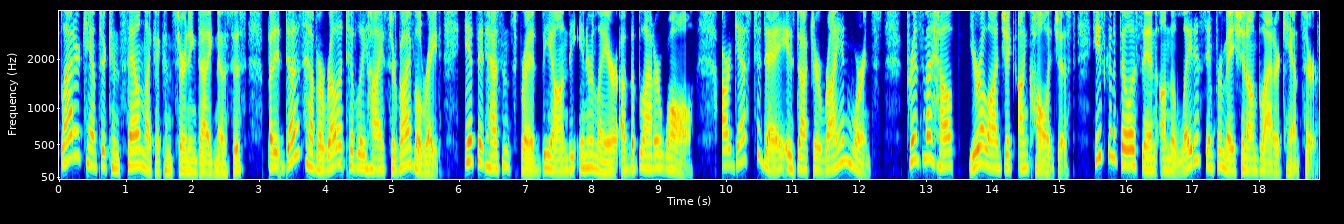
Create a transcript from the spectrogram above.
Bladder cancer can sound like a concerning diagnosis, but it does have a relatively high survival rate if it hasn't spread beyond the inner layer of the bladder wall. Our guest today is Dr. Ryan Werntz, Prisma Health urologic oncologist. He's going to fill us in on the latest information on bladder cancer.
